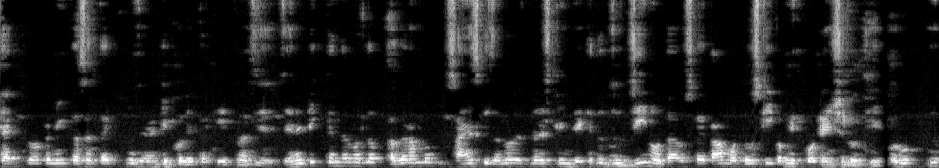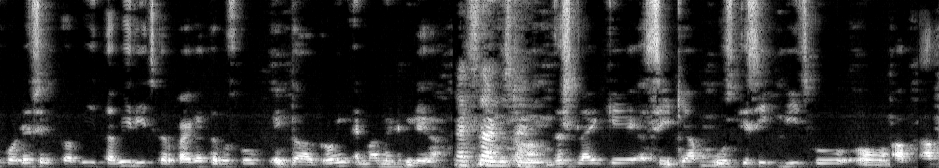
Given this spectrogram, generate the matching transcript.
फैक्ट पे नहीं कर सकता कि जेनेटिक को लेकर के इतना चाहिए जेनेटिक के अंदर मतलब अगर हम लोग साइंस की जनरल अंडरस्टैंडिंग देखें तो जो जीन होता है उसका काम होता है उसकी अपनी पोटेंशियल होती है। और वो अपनी पोटेंशियल कभी तभी रीच कर पाएगा तब उसको एक ग्रोइंग एनवायरमेंट मिलेगा। जस्ट लाइक के सीड आप उस किसी बीज को आप आप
